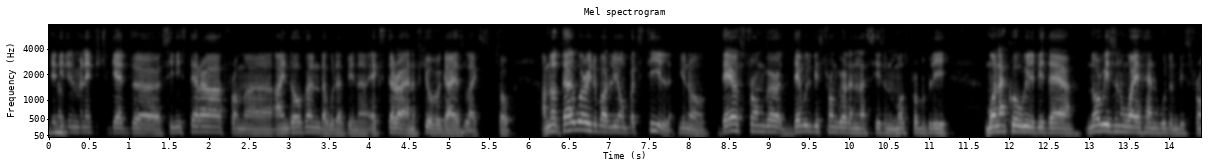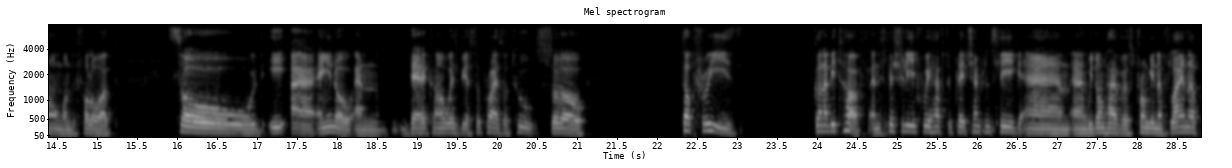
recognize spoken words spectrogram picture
they didn't manage to get the Sinisterra from uh, Eindhoven. That would have been uh, Extera and a few other guys like so. I'm not that worried about Lyon, but still, you know, they are stronger. They will be stronger than last season, most probably. Monaco will be there. No reason why Rennes wouldn't be strong on the follow-up. So, he- uh, and you know, and there can always be a surprise or two. So, top three is gonna be tough, and especially if we have to play Champions League and and we don't have a strong enough lineup,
